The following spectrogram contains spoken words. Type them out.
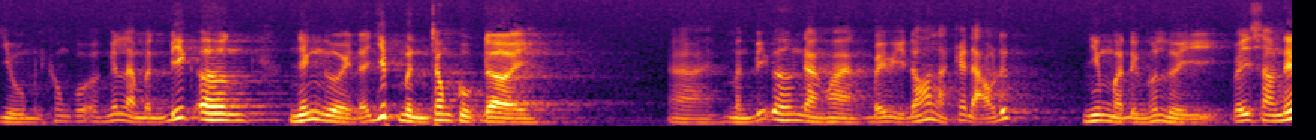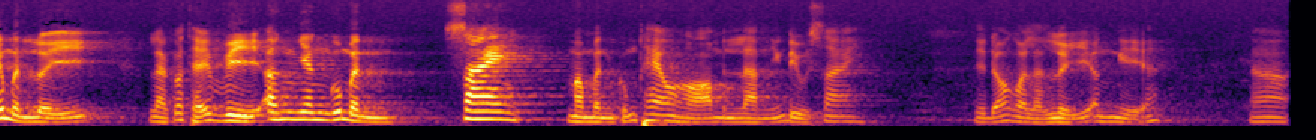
Dù mình không vô ơn nghĩa là mình biết ơn những người đã giúp mình trong cuộc đời. À, mình biết ơn đàng hoàng bởi vì đó là cái đạo đức. Nhưng mà đừng có lụy. Vậy sao? Nếu mình lụy là có thể vì ân nhân của mình sai mà mình cũng theo họ mình làm những điều sai. Thì đó gọi là lụy ân nghĩa. À,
